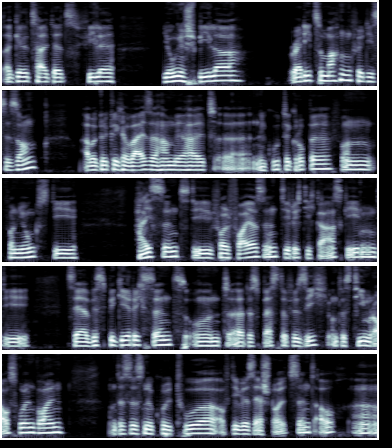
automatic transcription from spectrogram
da gilt halt jetzt viele junge Spieler ready zu machen für die Saison. Aber glücklicherweise haben wir halt äh, eine gute Gruppe von, von Jungs, die heiß sind, die voll Feuer sind, die richtig Gas geben, die sehr wissbegierig sind und äh, das Beste für sich und das Team rausholen wollen. Und das ist eine Kultur, auf die wir sehr stolz sind, auch äh,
